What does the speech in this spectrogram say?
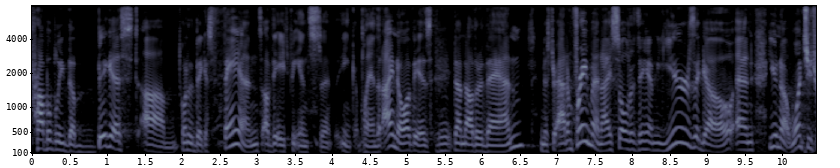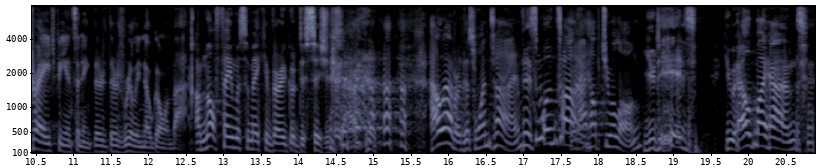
probably the biggest, um, one of the biggest fans of the HP Instant Ink plan that I know of is mm. none other than Mr. Adam Freeman. I sold it to him years ago, and you know, once you try HP Instant Ink, there's, there's really no going back. I'm not famous for making very good decisions, However, this one time, this one time, when I helped you along, you did. You held my hand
